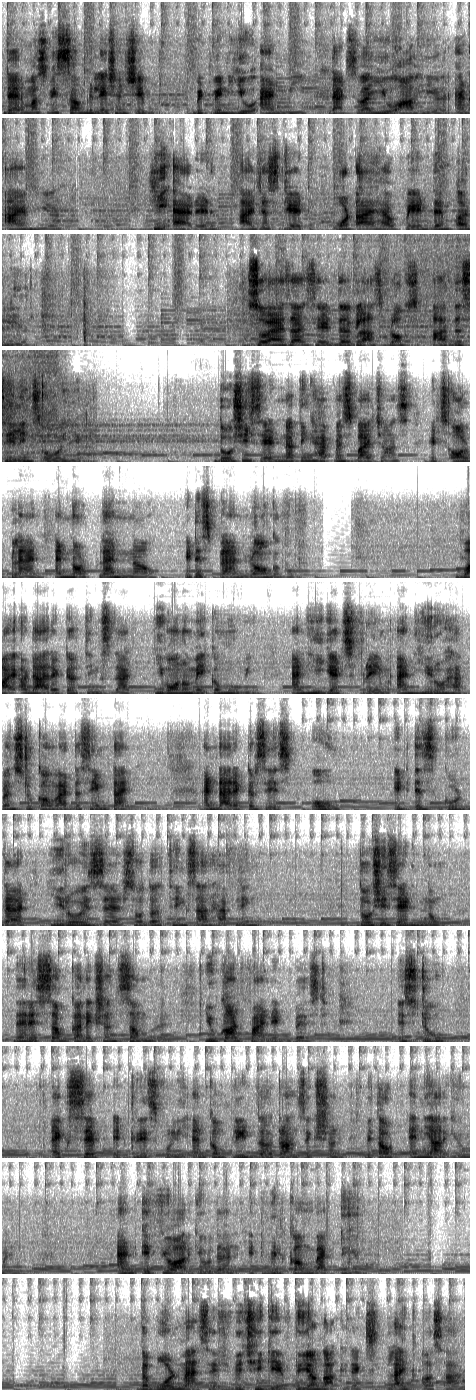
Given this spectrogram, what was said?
There must be some relationship between you and me, that's why you are here and I am here. He added, I just get what I have paid them earlier. So as I said, the glass blocks are the ceilings over here. Doshi said nothing happens by chance, it's all planned and not planned now, it is planned long ago. Why a director thinks that he wanna make a movie and he gets frame and hero happens to come at the same time and director says oh it is good that hero is there so the things are happening. Doshi said no. There is some connection somewhere. You can't find it best. Is to accept it gracefully and complete the transaction without any argument. And if you argue then it will come back to you. The bold message which he gave to young architects like us are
